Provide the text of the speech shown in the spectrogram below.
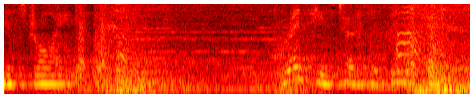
Destroyed. Red Team's turret has been destroyed.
